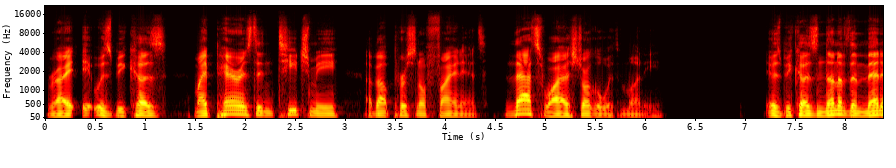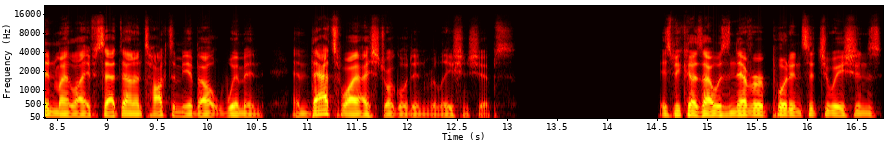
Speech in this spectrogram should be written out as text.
Right? It was because my parents didn't teach me about personal finance. That's why I struggle with money. It was because none of the men in my life sat down and talked to me about women, and that's why I struggled in relationships. It's because I was never put in situations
